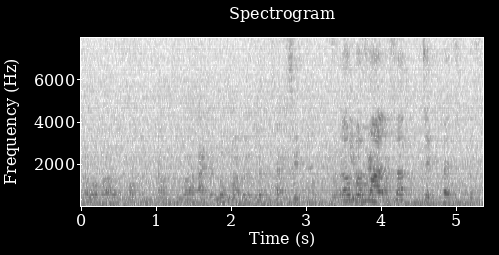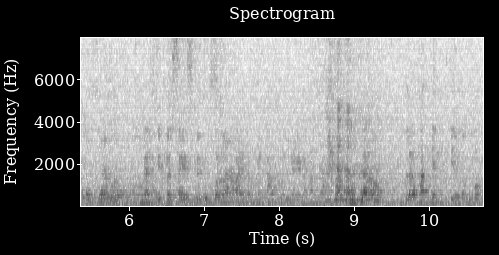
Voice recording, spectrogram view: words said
แล้วบอกว่าของมันก็ถือว่าอาจจะลงมาเออสัก80ก็ประมาณสัก7-80เปอร์เซ็นโอ้ต์โหค่ะ80%คือทุกคนออกไปต้องเหมือนอ้ำหมดเลยนะครับ แล้วแล้วถ้าเป็นเกี่ยวกับพวก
